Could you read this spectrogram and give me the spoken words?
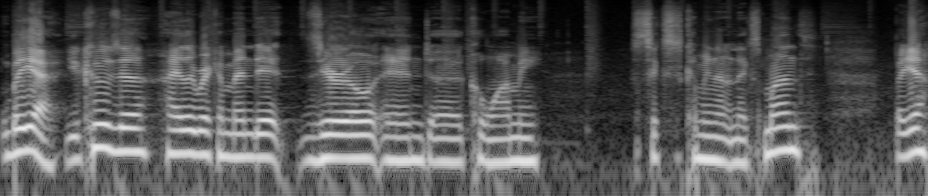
but yeah, Yakuza highly recommend it. Zero and uh, Kiwami six is coming out next month. But yeah,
